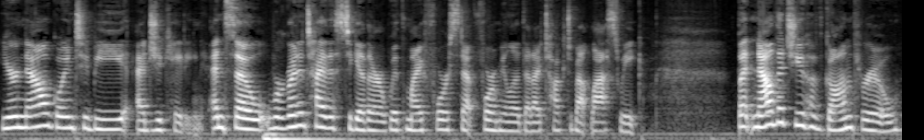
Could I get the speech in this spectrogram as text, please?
you're now going to be educating. And so, we're going to tie this together with my four step formula that I talked about last week. But now that you have gone through,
